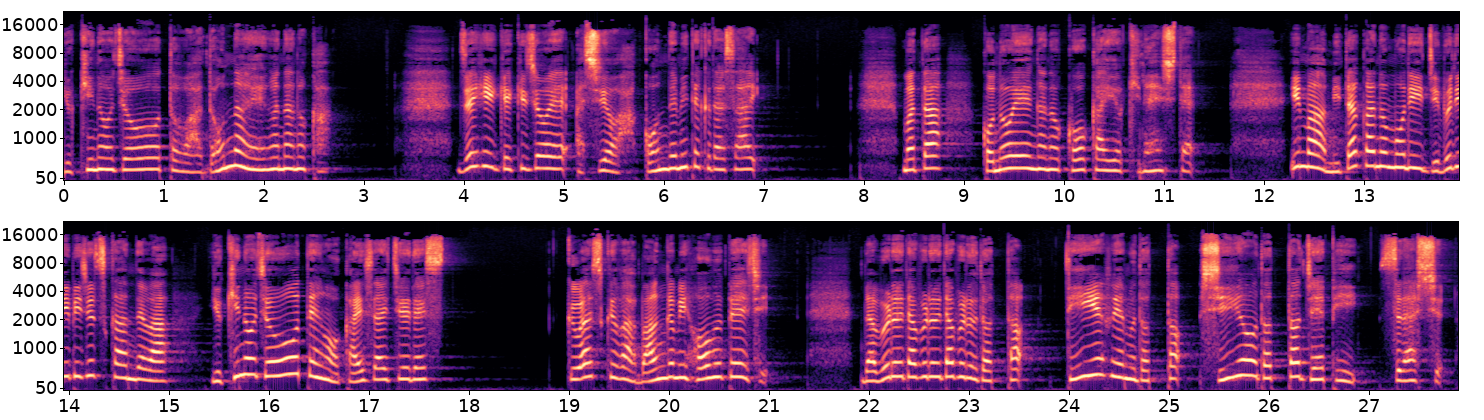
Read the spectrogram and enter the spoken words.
雪の女王とはどんな映画なのか。ぜひ劇場へ足を運んでみてください。またこの映画の公開を記念して今三鷹の森ジブリ美術館では雪の女王展を開催中です。詳しくは番組ホームページ www.tfm.co.jp スラッシュ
